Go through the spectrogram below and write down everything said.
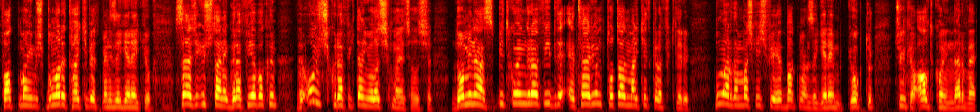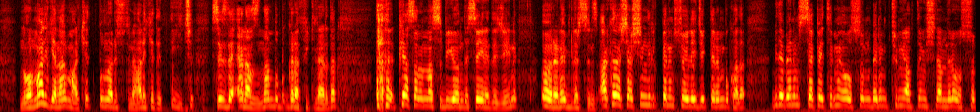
Fatma'ymış bunları takip etmenize gerek yok. Sadece 3 tane grafiğe bakın ve o 3 grafikten yola çıkmaya çalışın. Dominans, Bitcoin grafiği bir de Ethereum total market grafikleri. Bunlardan başka hiçbir şeye bakmanıza gerek yoktur. Çünkü altcoin'ler ve normal genel market bunlar üstüne hareket ettiği için siz de en azından bu grafiklerden piyasanın nasıl bir yönde seyredeceğini öğrenebilirsiniz. Arkadaşlar şimdilik benim söyleyeceklerim bu kadar. Bir de benim sepetimi olsun, benim tüm yaptığım işlemleri olsun.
